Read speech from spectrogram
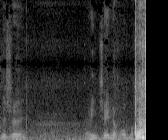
Dus uh, de heen zit nog op. Ja?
